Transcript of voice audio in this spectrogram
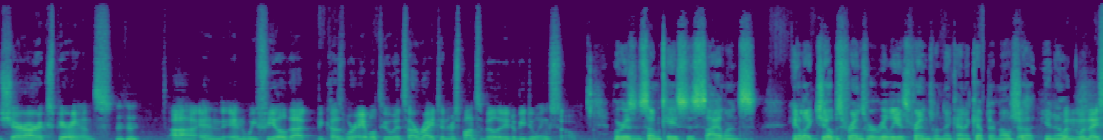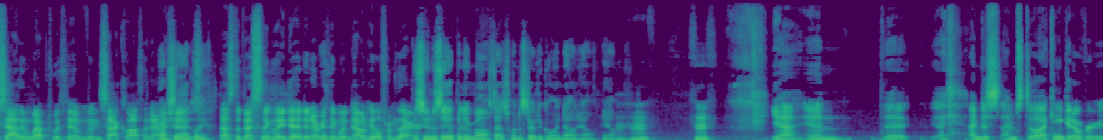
share our experience. Mm-hmm. Uh, and and we feel that because we're able to, it's our right and responsibility to be doing so. Whereas in some cases, silence you know, like Job's friends were really his friends when they kind of kept their mouth yeah. shut. You know, when when they sat and wept with him in sackcloth and ashes. Exactly. That's the best thing they did, and everything went downhill from there. As soon as they opened their mouth, that's when it started going downhill. Yeah. Mm-hmm. Hmm. Yeah, and the I, am just I'm still I can't get over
